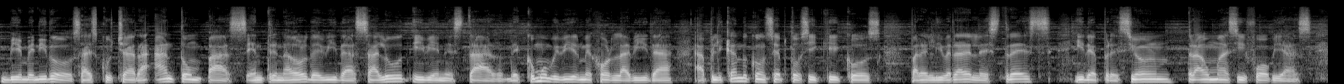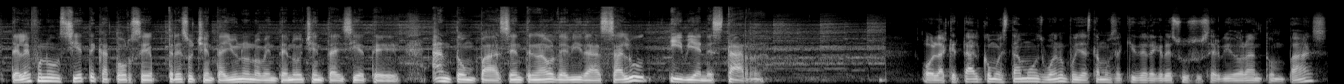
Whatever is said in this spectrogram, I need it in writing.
Bienvenidos a escuchar a Anton Paz, entrenador de vida, salud y bienestar, de cómo vivir mejor la vida, aplicando conceptos psíquicos para liberar el estrés y depresión, traumas y fobias. Teléfono 714-381-9987. Anton Paz, entrenador de vida, salud y bienestar. Hola, ¿qué tal? ¿Cómo estamos? Bueno, pues ya estamos aquí de regreso, su servidor Anton Paz.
